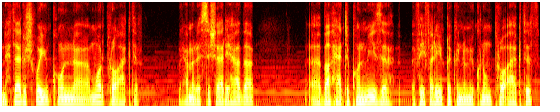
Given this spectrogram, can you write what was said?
نحتاج شوي نكون more proactive العمل الاستشاري هذا آه، بعض الأحيان تكون ميزة في فريقك أنهم يكونون proactive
